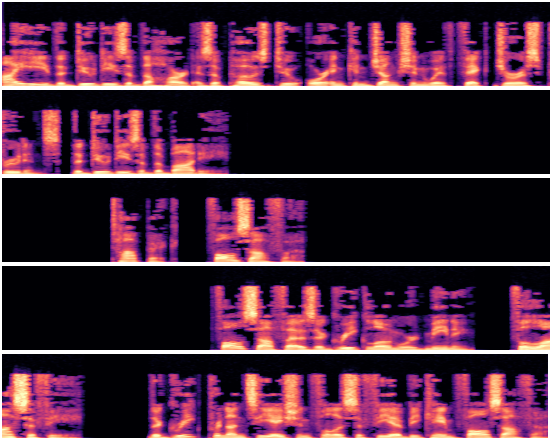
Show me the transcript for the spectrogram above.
i.e. the duties of the heart as opposed to or in conjunction with fiqh jurisprudence, the duties of the body. Falsafa Falsafa is a Greek loanword meaning, philosophy. The Greek pronunciation philosophia became falsafa.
